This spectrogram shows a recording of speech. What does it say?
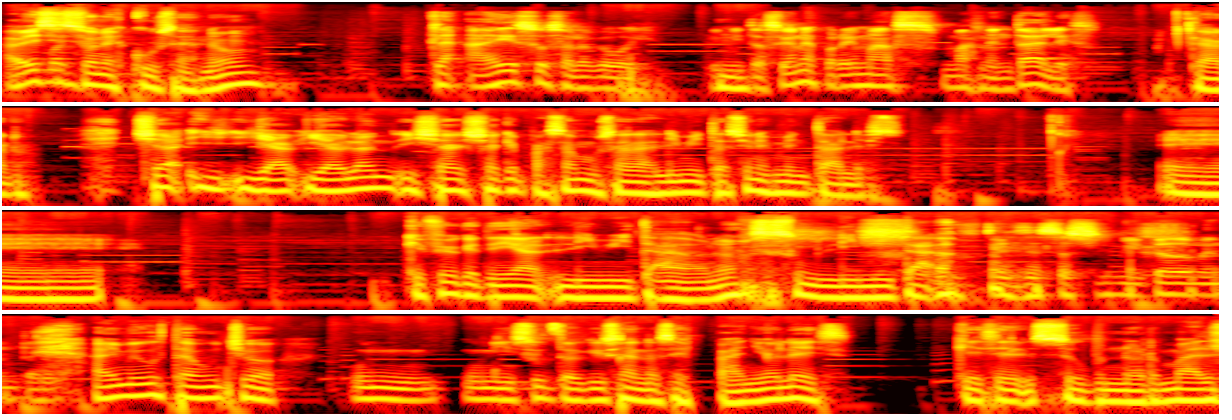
a veces son excusas, ¿no? a eso es a lo que voy. Limitaciones por ahí más, más mentales. Claro. Ya, y, hablando, y ya, ya, que pasamos a las limitaciones mentales. Eh, Qué feo que te diga limitado, ¿no? Es un limitado. es limitado mental. A mí me gusta mucho un, insulto que usan los españoles, que es el subnormal.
